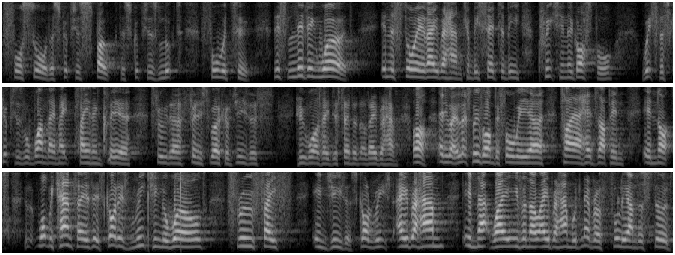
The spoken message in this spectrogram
foresaw, the scriptures spoke, the scriptures looked forward to. This living word in the story of Abraham can be said to be preaching the gospel, which the scriptures will one day make plain and clear through the finished work of Jesus, who was a descendant of Abraham. Oh, anyway, let's move on before we uh, tie our heads up in, in knots. What we can say is this God is reaching the world through faith in Jesus. God reached Abraham in that way, even though Abraham would never have fully understood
